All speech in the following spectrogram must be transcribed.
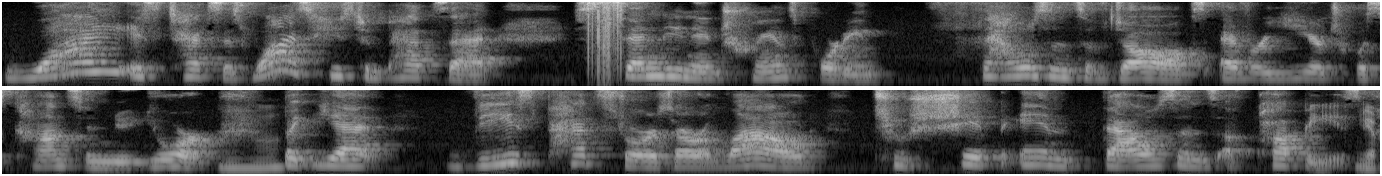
Why is Texas, why is Houston PetSet sending and transporting thousands of dogs every year to Wisconsin, New York, Mhm. but yet these pet stores are allowed to ship in thousands of puppies, Yep.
